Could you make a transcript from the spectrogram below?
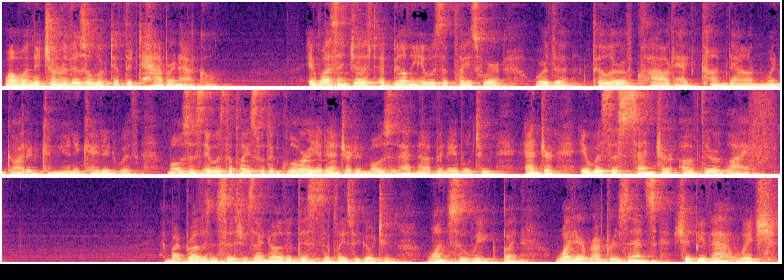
Well, when the children of Israel looked at the tabernacle, it wasn't just a building, it was a place where, where the pillar of cloud had come down when God had communicated with Moses. It was the place where the glory had entered and Moses had not been able to enter. It was the center of their life. And my brothers and sisters, I know that this is a place we go to once a week, but what it represents should be that which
